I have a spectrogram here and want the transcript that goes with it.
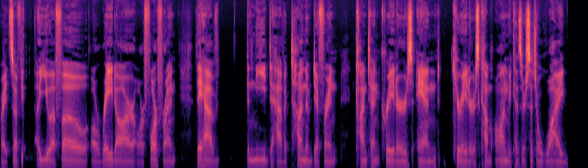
right? So if a UFO or radar or forefront, they have the need to have a ton of different content creators and curators come on because there's such a wide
